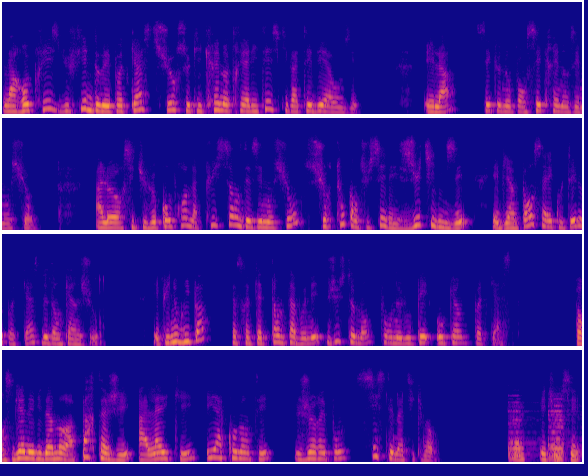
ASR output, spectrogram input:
la reprise du fil de mes podcasts sur ce qui crée notre réalité et ce qui va t'aider à oser. Et là, c'est que nos pensées créent nos émotions. Alors, si tu veux comprendre la puissance des émotions, surtout quand tu sais les utiliser, eh bien, pense à écouter le podcast de dans 15 jours. Et puis, n'oublie pas, ça serait peut-être temps de t'abonner justement pour ne louper aucun podcast. Pense bien évidemment à partager, à liker et à commenter. Je réponds systématiquement. Et tu le sais,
